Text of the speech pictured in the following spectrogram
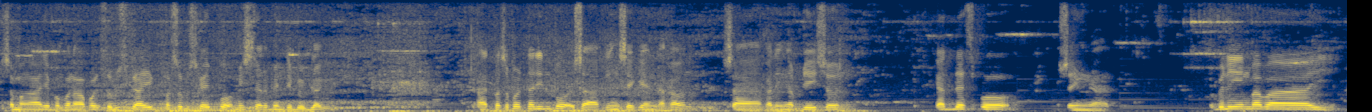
Sa mga hindi pa po nakapag-subscribe, pa-subscribe po, Mr. 20 Vlog. At pasupport na din po sa aking second account, sa Kalingap Jason. God bless po sa inyong lahat. Pabilin, bye-bye!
